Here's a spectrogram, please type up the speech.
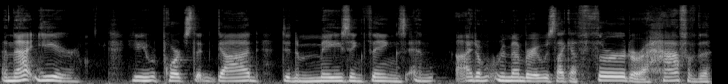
And that year, he reports that God did amazing things. And I don't remember, it was like a third or a half of the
